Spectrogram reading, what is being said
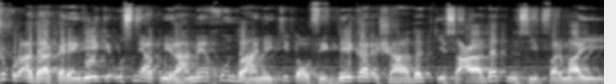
شکر ادا کریں گے کہ اس نے اپنی راہ میں خون بہانے کی توفیق دے کر شہادت کی سعادت نصیب فرمائی۔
